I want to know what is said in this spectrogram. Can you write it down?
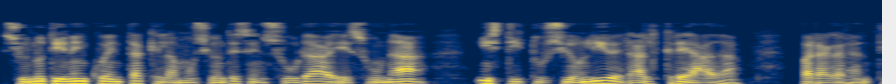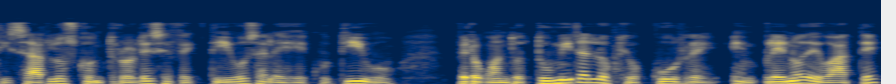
Si uno tiene en cuenta que la moción de censura es una institución liberal creada para garantizar los controles efectivos al Ejecutivo, pero cuando tú miras lo que ocurre en pleno debate,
